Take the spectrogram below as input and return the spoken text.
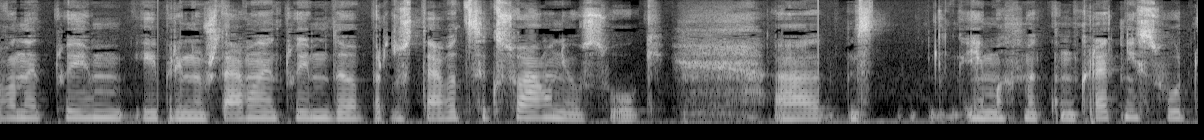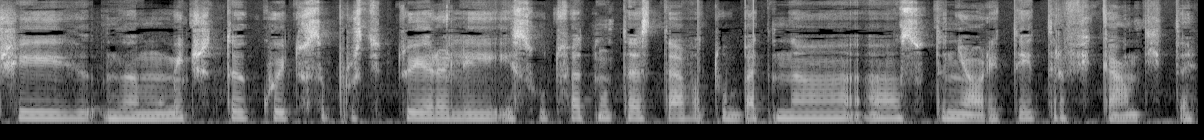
зарибяването им и принуждаването им да предоставят сексуални услуги. А, имахме конкретни случаи на момичета, които са проституирали и съответно те стават обект на сутеньорите и трафикантите.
